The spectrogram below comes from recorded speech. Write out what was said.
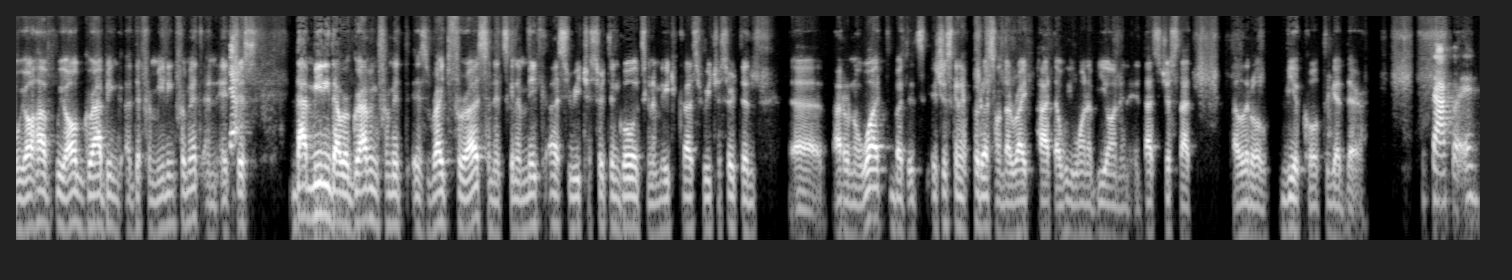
we all have we all grabbing a different meaning from it and it's yeah. just that meaning that we're grabbing from it is right for us and it's going to make us reach a certain goal it's going to make us reach a certain uh, i don't know what but it's it's just going to put us on the right path that we want to be on and that's just that a little vehicle to get there. Exactly.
